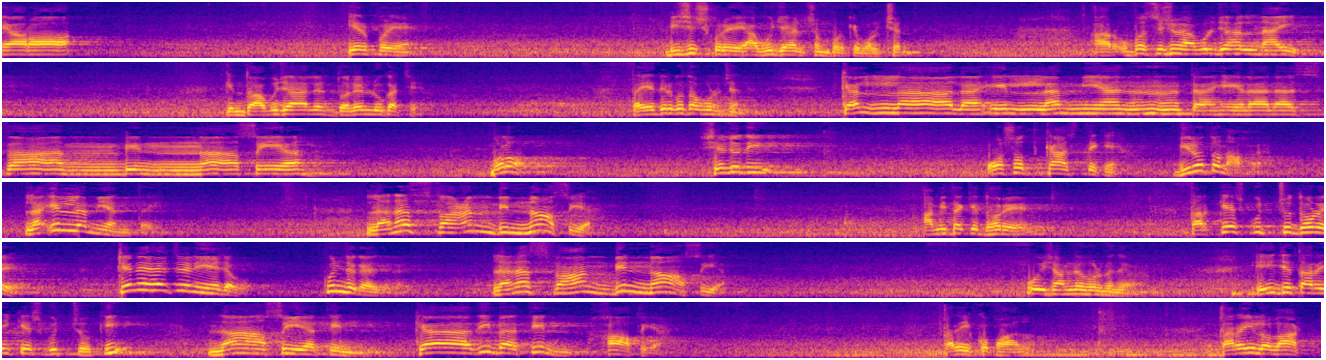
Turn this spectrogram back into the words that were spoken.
ইয়ারা। এরপরে বিশেষ করে আবু জাহেল সম্পর্কে বলছেন, আর উপস্থিত সময় আবুল জাহাল নাই। কিন্তু আবু জাহালের দলের লোক আছে। তাই এদের কথা বলছেন। বলো, সে যদি অসৎ কাজ থেকে বিরত না হয় আমি তাকে ধরে, তার কেশ গুচ্ছ ধরে টেনে হেঁচড়ে নিয়ে যাব? কোন জায়গায় যাবে ওই সামনে বলবে দেওয়া এই যে তার এই কেশ গুচ্ছ কি? নাসিয়াতিন কাযিবাতিন খাতিয়া। তার এই কপাল, তার এই ললাট,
